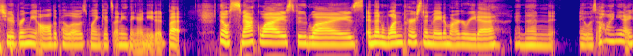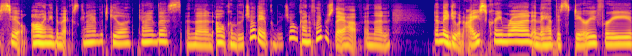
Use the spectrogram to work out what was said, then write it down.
She would bring me all the pillows, blankets, anything I needed. But no, snack wise, food wise. And then one person made a margarita. And then it was, oh, I need ice too. Oh, I need the mix. Can I have the tequila? Can I have this? And then, oh, kombucha. They have kombucha. What kind of flavors do they have? And then, then they do an ice cream run and they had this dairy free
